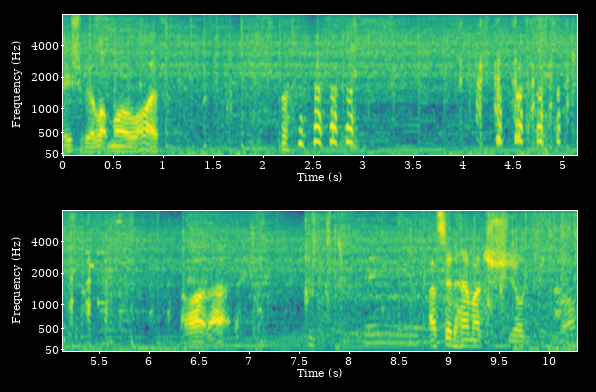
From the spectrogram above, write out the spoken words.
He should be a lot more alive. I like that. I said how much shield you got.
